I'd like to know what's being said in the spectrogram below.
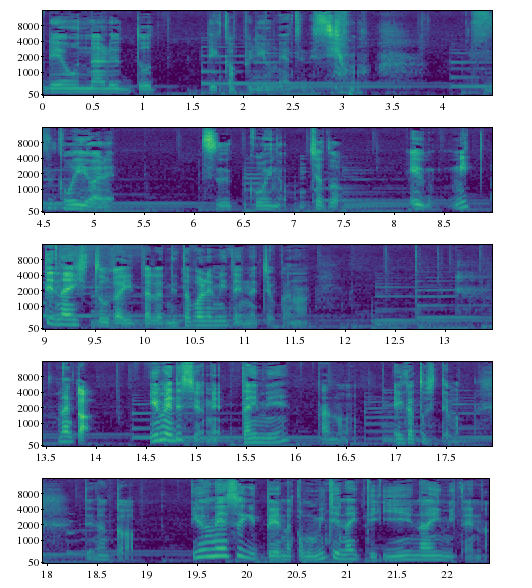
レオナルド・デカプリオのやつですよ。すごいよあれ。すっごいの。ちょっとえ見てない人がいたらネタバレみたいになっちゃうかな。なんか有名ですよね。題名？あの映画としては。でなんか有名すぎてなんかもう見てないって言えないみたいな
